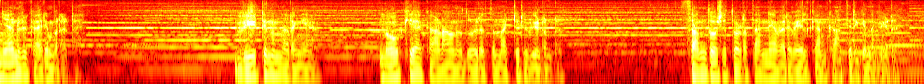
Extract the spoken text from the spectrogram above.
ഞാനൊരു കാര്യം പറയട്ടെ. വീട്ടിൽ നിന്നിറങ്ങിയ നോക്കിയാൽ കാണാവുന്ന ദൂരത്ത് മറ്റൊരു വീടുണ്ട്. സന്തോഷത്തോടെ തന്നെ വരവേൽക്കാൻ കാത്തിരിക്കുന്ന വീട്.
